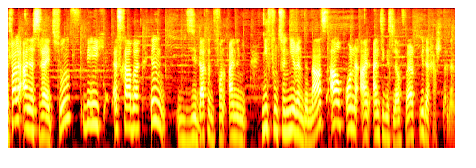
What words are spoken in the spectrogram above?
Im Falle eines RAID 5, wie ich es habe, können Sie Daten von einem nicht funktionierenden NAS auch ohne ein einziges Laufwerk wiederherstellen.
